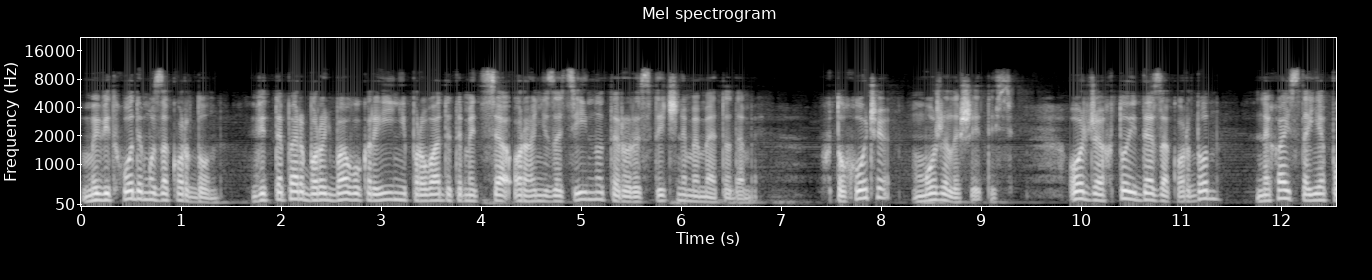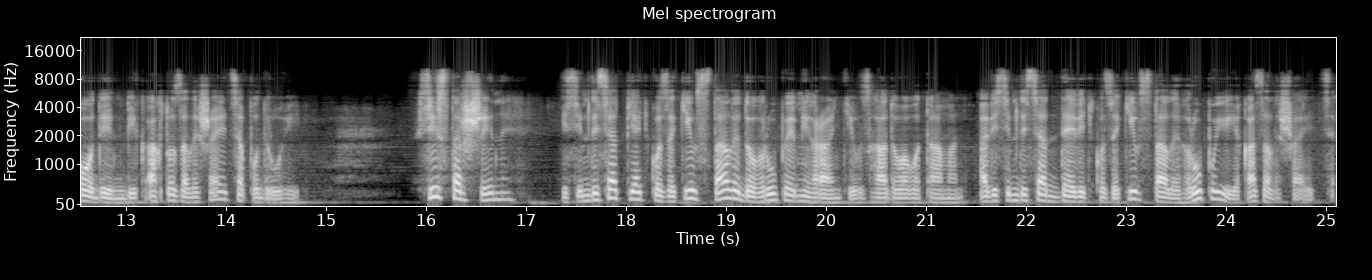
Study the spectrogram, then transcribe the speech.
Ми відходимо за кордон. Відтепер боротьба в Україні провадитиметься організаційно терористичними методами. Хто хоче, може лишитись. Отже, хто йде за кордон, нехай стає по один бік, а хто залишається по другий. Всі старшини і 75 козаків стали до групи емігрантів, згадував отаман, а 89 козаків стали групою, яка залишається.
